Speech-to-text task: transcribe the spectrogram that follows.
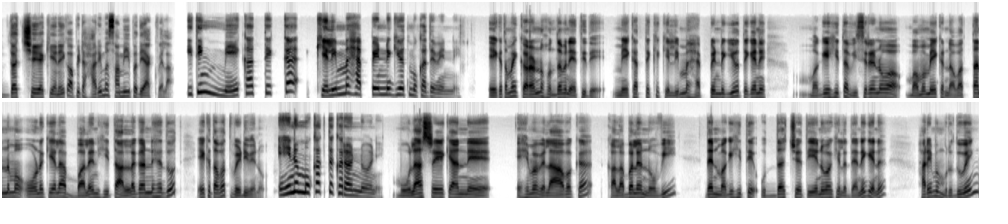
උද්දච්චය කියන එක අපිට හරිම සමීප දෙයක් වෙලා. ඉතින් මේකත් එක්ක කෙලින්ම හැප්පෙන්න ගියොත් මොකද වෙන්නේ? ඒක තමයි කරන්න හොඳම නැති දේ. මේකත් එක්ක කෙලින්ම හැප්පෙන්න ගියොත් ඒ කියන්නේ මගේ හිත විසිරෙනවා මම මේක නවත්තන්නම ඕන කියලා බලෙන් හිත අල්ලගන්න හැදුවොත් ඒක තවත් වැඩි වෙනවා. එහෙනම් මොකක්ද කරන්න ඕනේ? මූලාශ්‍රය කියන්නේ එහෙම වෙලාවක කලබල නොවි දැන් මගේ හිතේ උද්දච්චය තියෙනවා කියලා දැනගෙන හරිම මෘදුවෙන්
